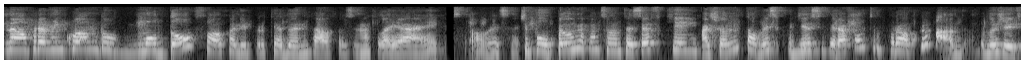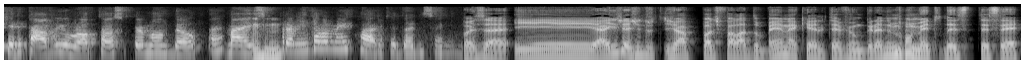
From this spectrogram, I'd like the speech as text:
Não, pra mim, quando mudou o foco ali pro que a Dani tava fazendo, eu falei, ah, é isso, não vai ser. Tipo, pelo que aconteceu no TC, eu fiquei achando que talvez podia se virar contra o próprio Adam. Pelo jeito que ele tava e o Rob tava super mandão, né? Mas uhum. pra mim tava meio claro que a Dani saiu. Pois é, e aí a gente já pode falar do Ben, né? Que ele teve um grande momento desse TC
